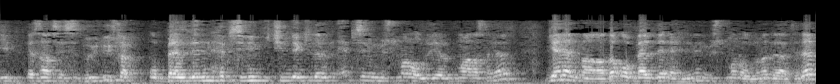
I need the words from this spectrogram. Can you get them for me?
deyip ezan sesi duyduysak o beldenin hepsinin içindekilerin hepsinin Müslüman olduğu yer manasına gelir. Genel manada o belde ehlinin Müslüman olduğuna delalet eder.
